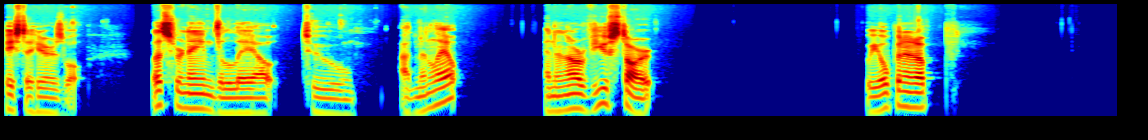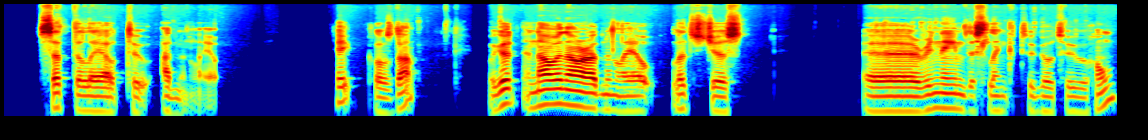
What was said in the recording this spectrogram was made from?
paste it here as well. Let's rename the layout to admin layout. And in our view start, we open it up, set the layout to admin layout. Okay, close that. We're good. And now in our admin layout, let's just uh, rename this link to go to home.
